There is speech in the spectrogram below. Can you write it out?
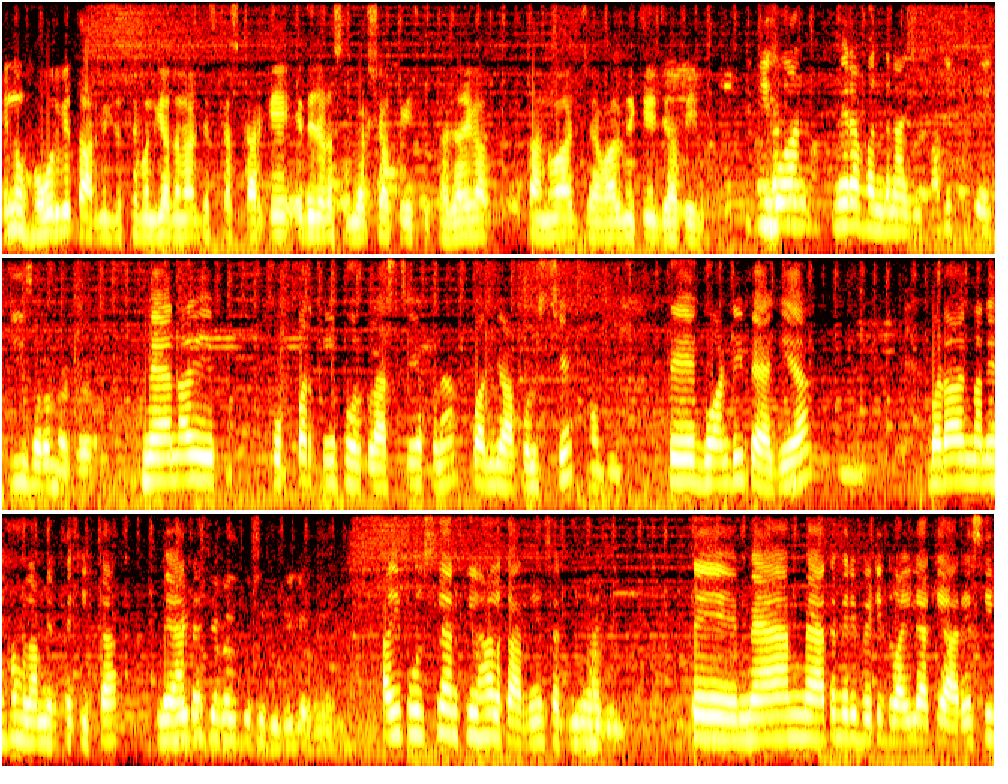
ਇਹਨੂੰ ਹੋਰ ਵੀ ਧਾਰਮਿਕ ਜਥੇਬੰਦੀਆਂ ਦੇ ਨਾਲ ਡਿਸਕਸ ਕਰਕੇ ਇਹਦੇ ਜਿਹੜਾ ਸੰਘਰਸ਼ ਹੈ ਉਹ ਤੇਜ਼ ਕੀਤਾ ਜਾਏਗਾ। ਧੰਨਵਾਦ ਜੈ ਵਾਲਮੀਕੀ ਜੈ ਭੀਮ। ਮੇਰਾ ਵੰਦਨਾ ਜੀ। ਕੀ ਸਾਰਾ ਮੈਟਰ ਹੈ? ਮੈਂ ਨਾ ਇਹ ਭਰਤੀ ਫੋਰ ਕਲਾਸ 'ਚ ਆਪਣਾ ਪੰਜਾਬ ਪੁਲਿਸ 'ਚ। ਹਾਂਜੀ। ਤੇ ਗੁਆਂਢੀ ਪੈ ਗਏ ਆ। ਬੜਾ ਇਹਨਾਂ ਨੇ ਹਮਲਾ ਮੇਰੇ ਤੇ ਕੀਤਾ। ਮੈਂ ਤੇ ਜਗ੍ਹਾ ਤੁਸੀਂ ਡਿਊਟੀ ਕਰਦੇ ਹੋ? ਅਸੀਂ ਪੁਲਿਸ ਲਾਈਨ ਫਿਲਹਾਲ ਕਰ ਰਹੀ ਹਾਂ ਸਰ ਜੀ ਹਜੇ। ਤੇ ਮੈਂ ਮੈਂ ਤੇ ਮੇਰੀ ਬੇਟੀ ਦਵਾਈ ਲੈ ਕੇ ਆ ਰਹੇ ਸੀ।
